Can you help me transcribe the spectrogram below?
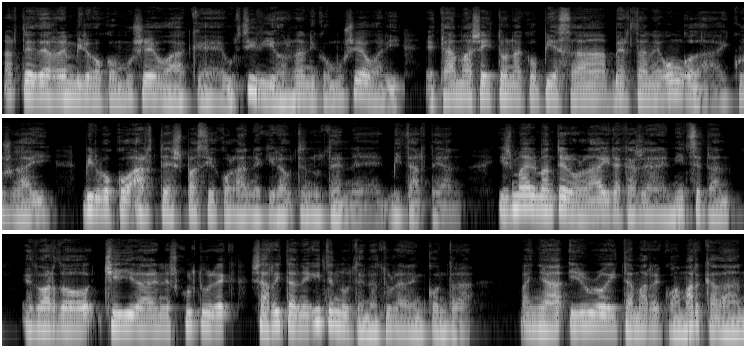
Arte derren bilboko museoak e, utzi di ornaniko museoari eta amaseitonako pieza bertan egongo da ikusgai bilboko arte espazioko lanek irauten duten e, bitartean. Ismael Manterola irakaslearen hitzetan, Eduardo Txillidaren eskulturek sarritan egiten dute naturaren kontra – baina irurogeita marreko amarkadan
